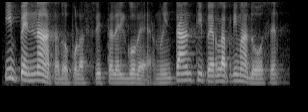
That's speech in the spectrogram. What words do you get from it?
impennata dopo la stretta del governo, in tanti per la prima dose.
